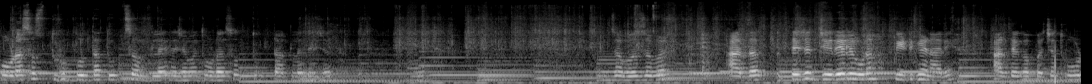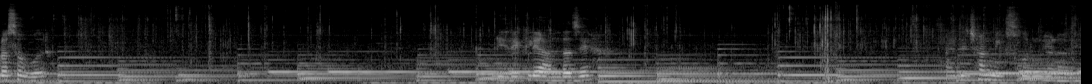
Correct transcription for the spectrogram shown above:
थोडंसंच तूप होता तूप संपलं आहे त्याच्यामुळे थोडंसं तूप टाकलं त्याच्यात. जवळजवळ अर्धा त्याच्यात जिरेल एवढं पीठ घेणार आहे. अर्ध्या कपाच्या थोडंसं वर. डिरेक्टली अंदाजे. यामध्ये छान मिक्स करून घेणार आहे.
